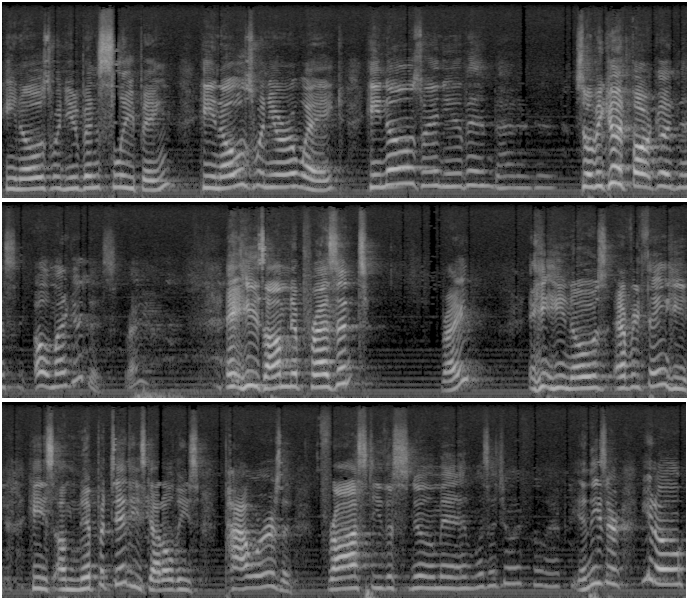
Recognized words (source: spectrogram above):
He knows when you've been sleeping. He knows when you're awake. He knows when you've been. So be good for goodness. Oh, my goodness, right? And he's omnipresent, right? He, he knows everything. He, he's omnipotent. He's got all these powers. And Frosty the Snowman was a joyful happy. And these are, you know,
